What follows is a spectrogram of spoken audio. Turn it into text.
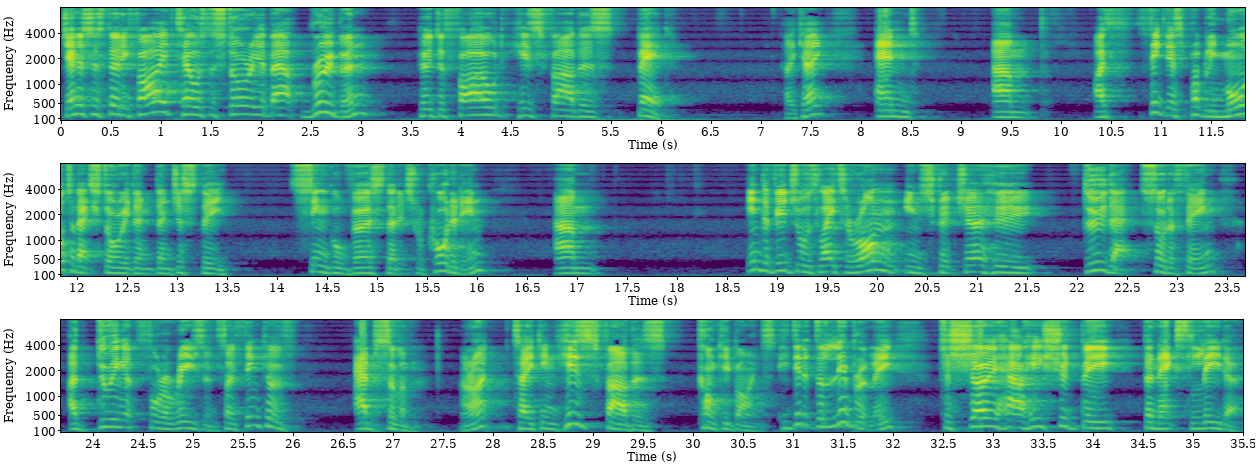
Genesis 35 tells the story about Reuben who defiled his father's bed. Okay? And um, I th- think there's probably more to that story than, than just the single verse that it's recorded in. Um, individuals later on in Scripture who do that sort of thing are doing it for a reason. So think of Absalom, all right, taking his father's concubines. He did it deliberately to show how he should be the next leader.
